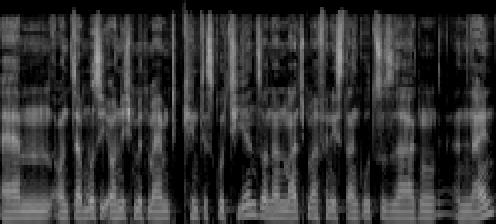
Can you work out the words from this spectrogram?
Ähm, und da muss ich auch nicht mit meinem Kind diskutieren, sondern manchmal finde ich es dann gut zu sagen, äh, nein,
